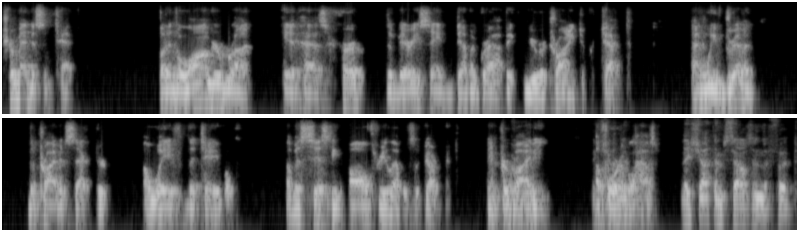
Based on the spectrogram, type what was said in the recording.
tremendous intent, but in the longer run, it has hurt the very same demographic we were trying to protect. And we've driven the private sector away from the table of assisting all three levels of government in providing they affordable shot, housing. They shot themselves in the foot.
